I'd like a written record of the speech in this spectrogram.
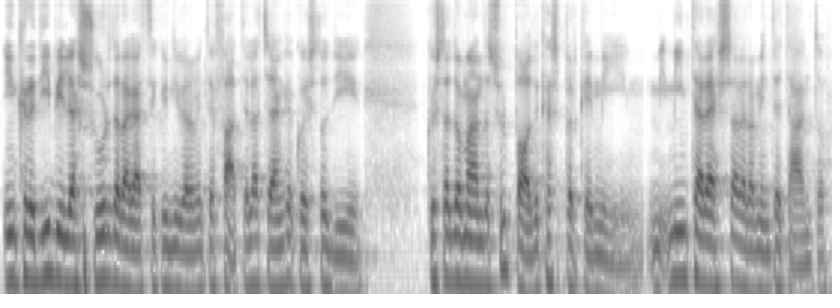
incredibile, assurda ragazzi, quindi veramente fatela, c'è anche questo di questa domanda sul podcast perché mi, mi, mi interessa veramente tanto.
